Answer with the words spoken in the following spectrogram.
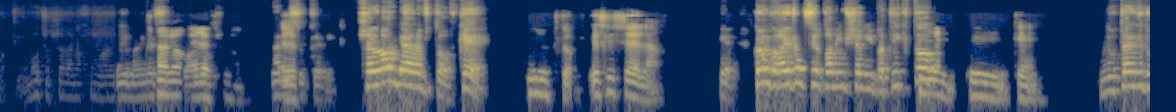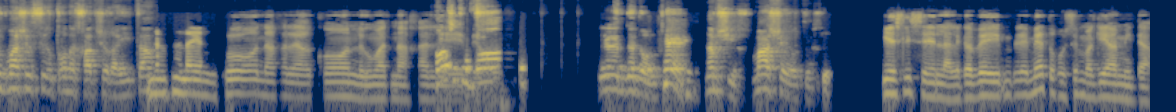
אותי. למרות שעכשיו אנחנו. שלום, וערב טוב, כן. ערב טוב. יש לי שאלה. כן. קודם כל, ראית את הסרטונים שלי בטיקטוק? כן, כן. נו, תן לי דוגמה של סרטון אחד שראית. נחל הירקון, נחל הירקון, לעומת נחל... כל הכבוד, ילד גדול. כן, נמשיך. מה השאלות? יש לי שאלה לגבי, למי אתה חושב מגיע עמידר?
